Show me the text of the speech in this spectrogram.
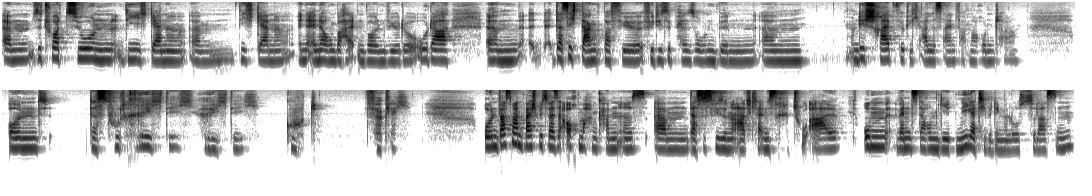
ähm, Situationen, die ich gerne, ähm, die ich gerne in Erinnerung behalten wollen würde oder ähm, dass ich dankbar für, für diese Person bin. Ähm, und ich schreibe wirklich alles einfach mal runter. Und das tut richtig, richtig gut. Wirklich. Und was man beispielsweise auch machen kann, ist, ähm, das ist wie so eine Art kleines Ritual, um, wenn es darum geht, negative Dinge loszulassen,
